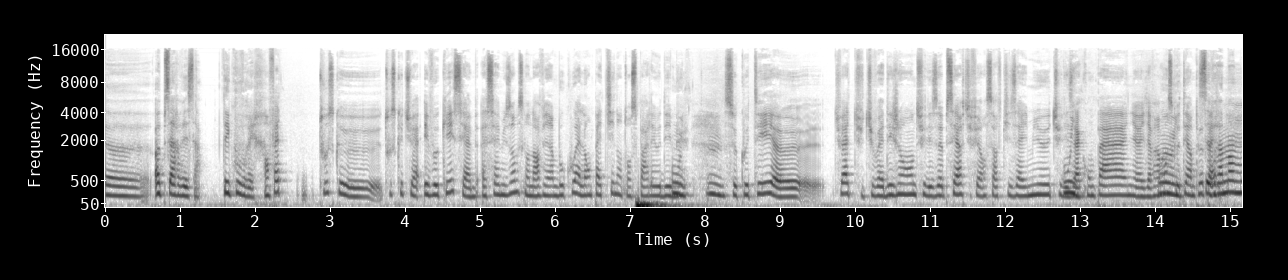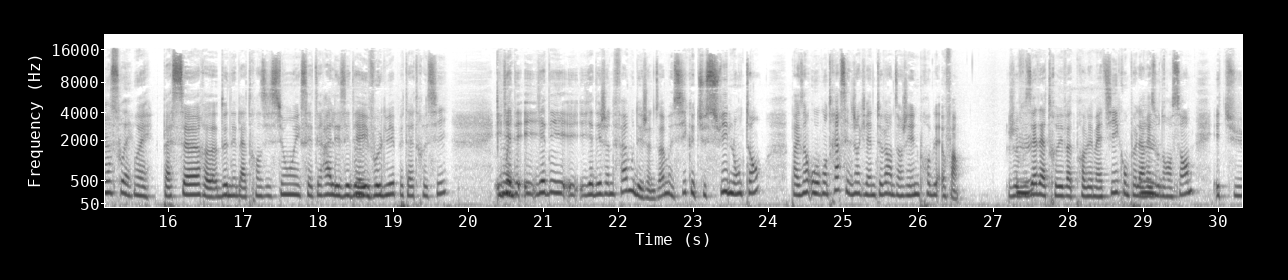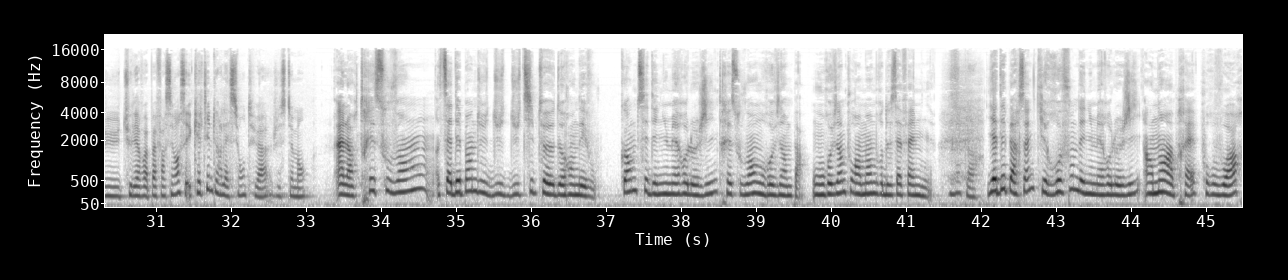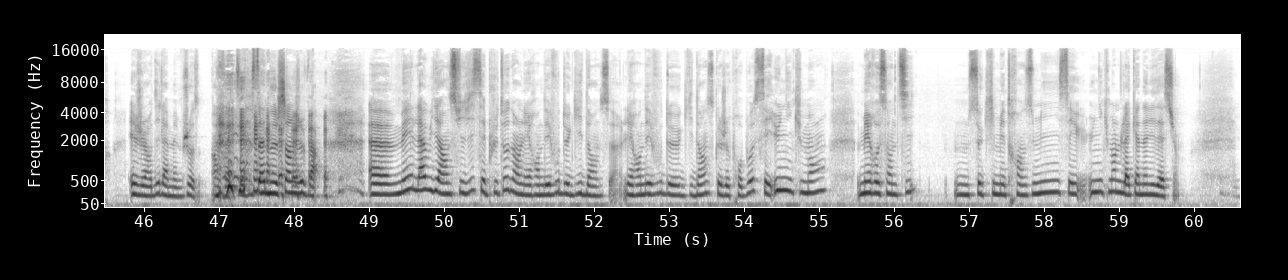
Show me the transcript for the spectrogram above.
observer ça découvrir. En fait, tout ce que, tout ce que tu as évoqué, c'est assez amusant parce qu'on en revient beaucoup à l'empathie dont on se parlait au début. Mm. Ce côté, euh, tu vois, tu, tu, vois des gens, tu les observes, tu fais en sorte qu'ils aillent mieux, tu les accompagnes. Il y a vraiment ce côté un peu... C'est vraiment mon souhait. Ouais, passeur, euh, donner de la transition, etc. Les aider à mm. évoluer peut-être aussi. Il y, a des, il, y a des, il y a des jeunes femmes ou des jeunes hommes aussi que tu suis longtemps, par exemple, ou au contraire, c'est des gens qui viennent te voir en disant j'ai une problème, enfin, je vous mhm. aide à trouver votre problématique, on peut la mhm. résoudre ensemble, et tu ne les revois pas forcément. C'est quel type de relation tu as justement? Alors très souvent, ça dépend du, type de rendez-vous. Quand c'est des numérologies, très souvent on revient pas, ou on revient pour un membre de sa famille. D'accord. Il y a des personnes qui refont des numérologies un an après pour voir, et je leur dis la même chose. En fait, ça ne change pas. Euh, mais là où il y a un suivi, c'est plutôt dans les rendez-vous de guidance. Les rendez-vous de guidance que je propose, c'est uniquement mes ressentis ce qui m'est transmis, c'est uniquement de la canalisation.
